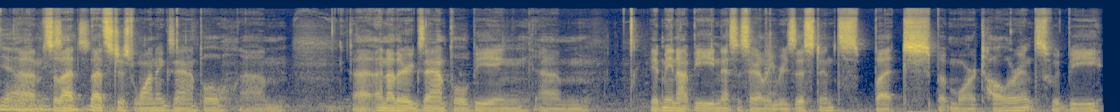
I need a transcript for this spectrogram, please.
Yeah. Um, that so that that's just one example. Um, uh, another example being um, it may not be necessarily resistance, but but more tolerance would be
